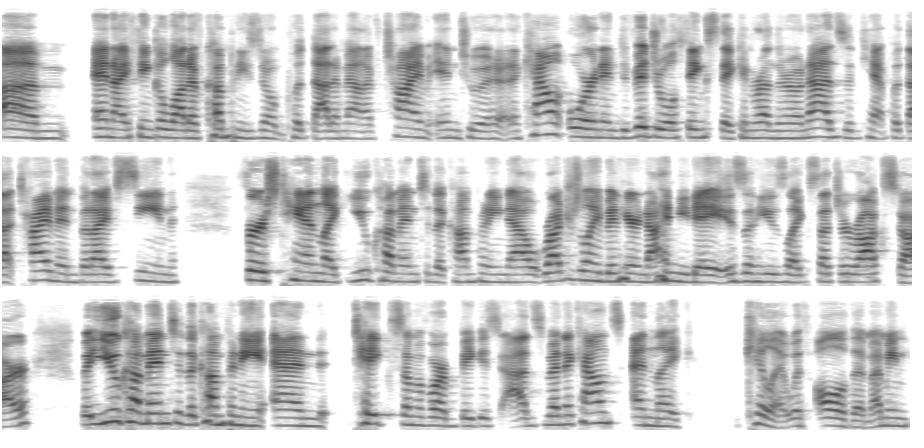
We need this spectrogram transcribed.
Um, and i think a lot of companies don't put that amount of time into an account or an individual thinks they can run their own ads and can't put that time in but i've seen firsthand like you come into the company now roger's only been here 90 days and he's like such a rock star but you come into the company and take some of our biggest ad spend accounts and like kill it with all of them. I mean,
